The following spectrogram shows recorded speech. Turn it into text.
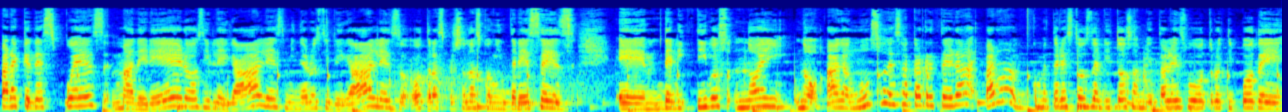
para que después madereros ilegales, mineros ilegales, otras personas con intereses eh, delictivos no, no hagan uso de esa carretera para cometer estos delitos ambientales u otro tipo de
